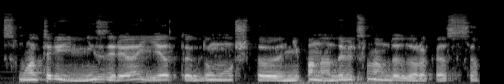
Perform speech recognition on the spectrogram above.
Смотри, не зря я-то думал, что не понадобится нам дозор, оказывается.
